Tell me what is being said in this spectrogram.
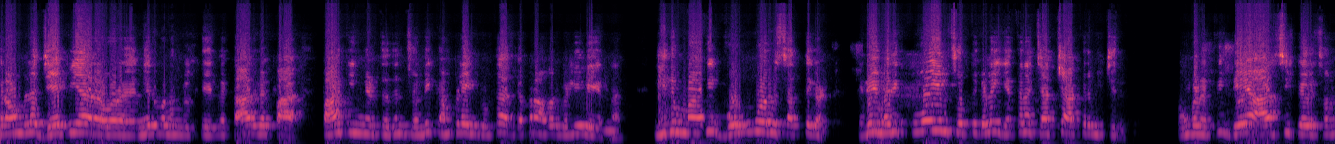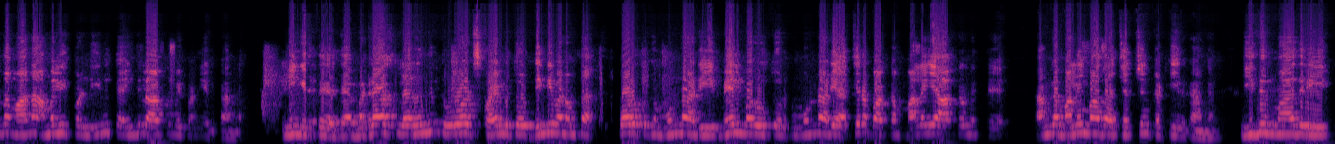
கிரவுண்ட்ல ஜேபிஆர் நிறுவனங்களுக்கு இந்த கார்கள் பார்க்கிங் எடுத்ததுன்னு சொல்லி கம்ப்ளைண்ட் கொடுத்து அதுக்கப்புறம் அவர் வெளியில இருந்தார். இது மாதிரி ஒவ்வொரு சத்துகள் இதே மாதிரி கோயில் சொத்துக்களை எத்தனை சர்ச்சை ஆக்கிரமிச்சிருக்கு? உங்களுக்கு இதே ஆர்சி சொந்தமான அமளிப்பள்ளின்னு த- இதுல ஆக்குபை பண்ணியிருக்காங்க. நீங்க மெட்ராஸ்ல இருந்து டுவர்ட்ஸ் கோயம்புத்தூர் திண்டிவனம் போறதுக்கு முன்னாடி மேல்மருவத்தூருக்கு முன்னாடி அச்சிரப்பாக்கம் மலையை ஆக்கிரமித்து அங்க மலை மாதா சர்ச்சுன்னு கட்டியிருக்காங்க. இது மாதிரி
